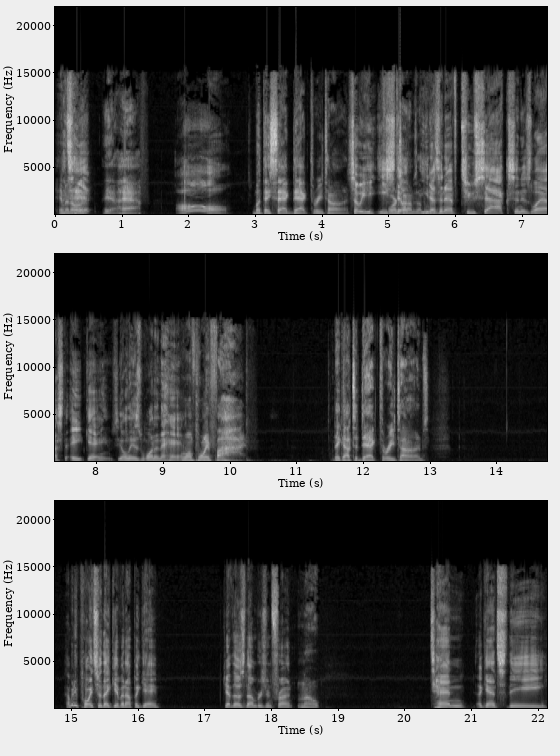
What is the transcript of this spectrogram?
Him That's and it? Yeah, half. Oh. But they sacked Dak three times. So he he still times, he doesn't have two sacks in his last eight games. He only has one and a half. One point five. They got to Dak three times. How many points are they giving up a game? Do you have those numbers in front? No. Ten against the.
